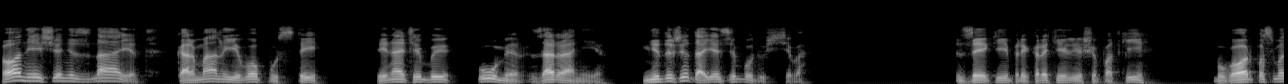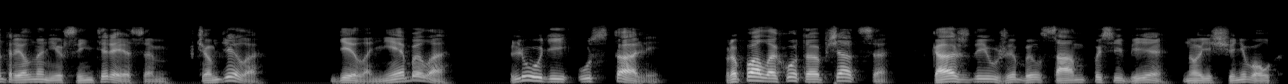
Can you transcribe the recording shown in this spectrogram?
Он еще не знает, карманы его пусты, иначе бы умер заранее, не дожидаясь будущего. Зэки прекратили шепотки, Бугор посмотрел на них с интересом. В чем дело? Дела не было. Люди устали. Пропала охота общаться. Каждый уже был сам по себе, но еще не волк.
